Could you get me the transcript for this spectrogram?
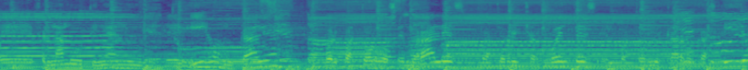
Butiñani, Fernando Butiñani hijo en Italia, por el pastor José Morales, el pastor Richard Fuentes, el pastor Luis Carlos Castillo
